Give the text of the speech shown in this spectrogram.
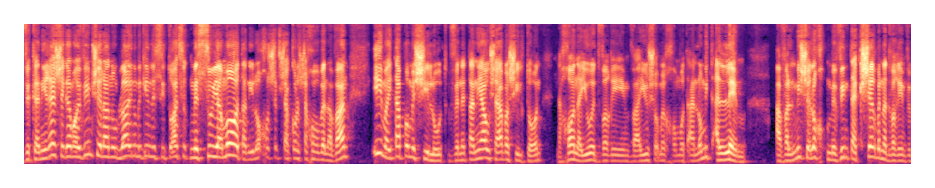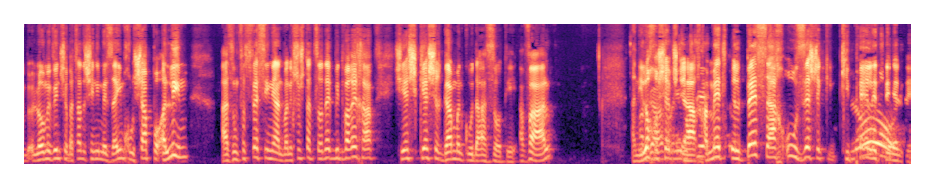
וכנראה שגם האויבים שלנו לא היינו מגיעים לסיטואציות מסוימות, אני לא חושב שהכל שחור ולבן, אם הייתה פה משילות, ונתניהו שהיה בשלטון, נכון, היו דברים, והיו שומר חומות, אני לא מתעלם, אבל מי שלא מבין את ההקשר בין הדברים, ולא מבין שבצד השני מזהים חולשה פועלים, אז הוא מפספס עניין, ואני חושב שאתה צודק בדבריך, שיש קשר גם בנקודה הזאת, אבל, אני לא חושב שהחמץ של פסח הוא זה שקיפל לא, את זה.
